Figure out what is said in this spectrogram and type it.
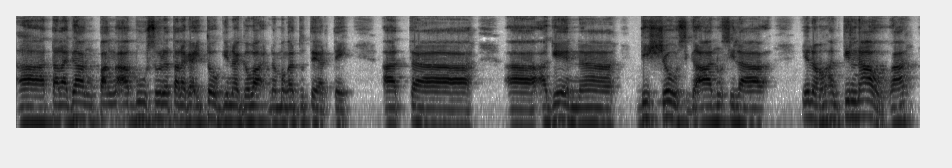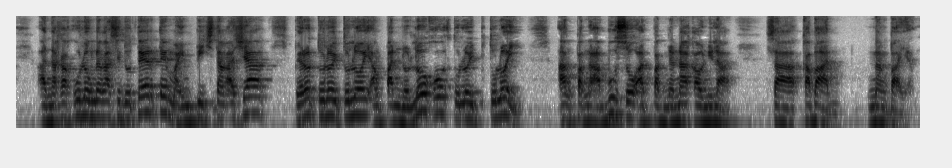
ah, talagang pang-abuso na talaga ito ginagawa ng mga Duterte. At ah, ah, again, ah, this shows gaano sila, you know, until now, ha? Ah, nakakulong na nga si Duterte, ma-impeach na nga siya, pero tuloy-tuloy ang panloloko, tuloy-tuloy ang pang-abuso at pagnanakaw nila sa kaban ng bayan.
